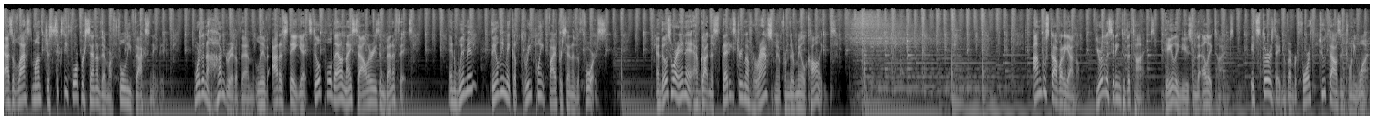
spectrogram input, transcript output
As of last month, just 64% of them are fully vaccinated. More than 100 of them live out of state, yet still pull down nice salaries and benefits. And women, they only make up 3.5% of the force. And those who are in it have gotten a steady stream of harassment from their male colleagues. I'm Gustavo Arellano. You're listening to The Times, daily news from the LA Times. It's Thursday, November 4th, 2021.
